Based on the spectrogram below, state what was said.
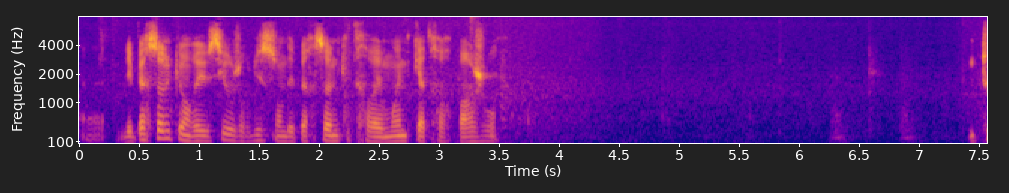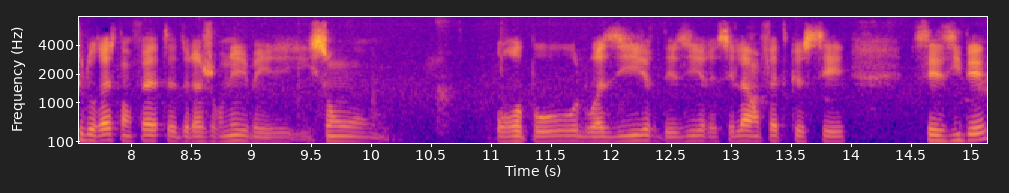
euh, les personnes qui ont réussi aujourd'hui sont des personnes qui travaillent moins de 4 heures par jour. Tout le reste, en fait, de la journée, mais ils sont au repos, loisirs, désirs, et c'est là, en fait, que ces, ces idées,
